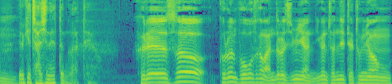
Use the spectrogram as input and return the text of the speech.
음. 이렇게 자신했던 것 같아요. 그래서 그런 보고서가 만들어지면 이건 전직 대통령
